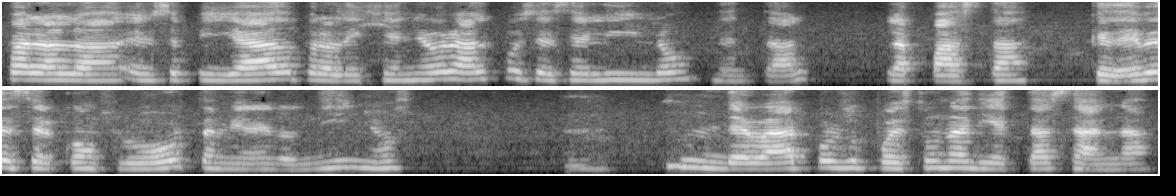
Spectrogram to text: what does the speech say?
para el cepillado, para la higiene oral, pues es el hilo dental, la pasta que debe ser con flúor también en los niños. Llevar, por supuesto, una dieta sana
